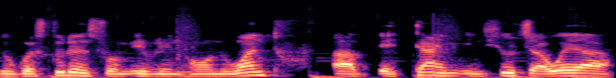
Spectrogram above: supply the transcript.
We've got students from Evelyn Hone. We want to have a time in future where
